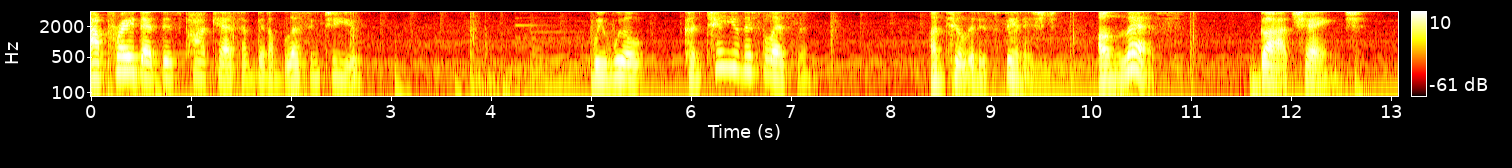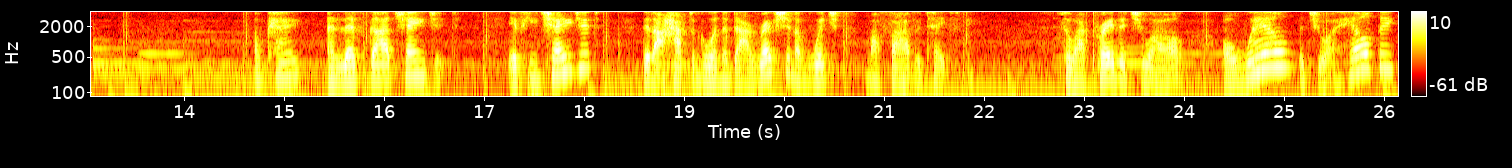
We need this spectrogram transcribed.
I pray that this podcast have been a blessing to you. We will continue this lesson until it is finished, unless God change. Okay? Unless God change it. If he change it, then I have to go in the direction of which my Father takes me. So I pray that you all are well, that you are healthy,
